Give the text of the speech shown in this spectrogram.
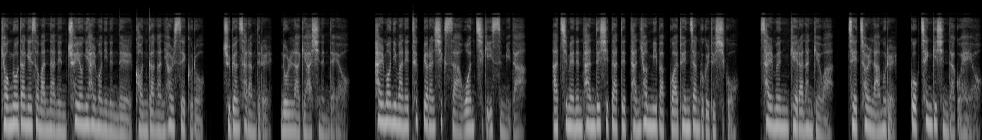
경로당에서 만나는 최영희 할머니는 늘 건강한 혈색으로 주변 사람들을 놀라게 하시는데요. 할머니만의 특별한 식사 원칙이 있습니다. 아침에는 반드시 따뜻한 현미밥과 된장국을 드시고 삶은 계란 한 개와 제철 나물을 꼭 챙기신다고 해요.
